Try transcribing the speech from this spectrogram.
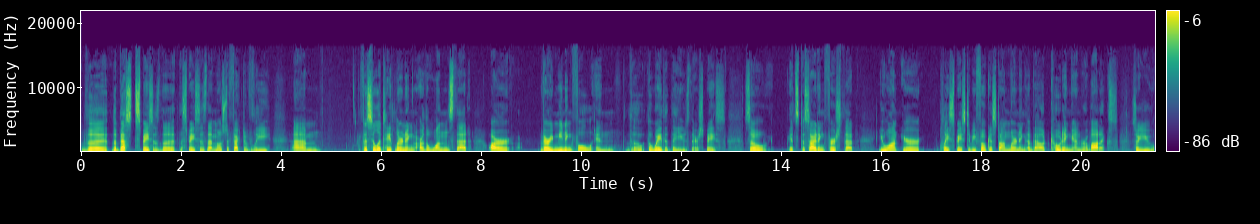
the the best spaces, the the spaces that most effectively um, facilitate learning, are the ones that are very meaningful in the the way that they use their space. So it's deciding first that you want your play space to be focused on learning about coding and robotics. So you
